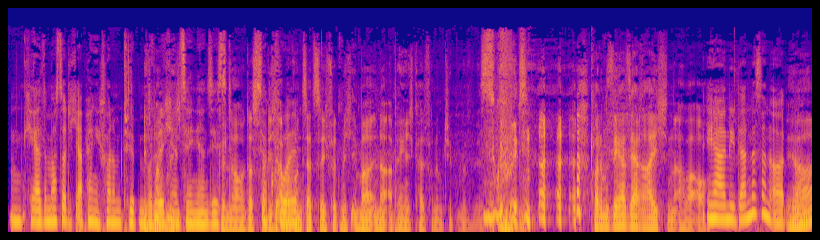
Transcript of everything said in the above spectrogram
Okay, also machst du dich abhängig von einem Typen, wo Ich du dich in mich- zehn Jahren siehst. Genau, das ja würde ich cool. aber grundsätzlich, würde mich immer in der Abhängigkeit von einem Typen bewegen. Von einem sehr, sehr reichen aber auch. Ja, nee, dann ist in Ordnung. Ja?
